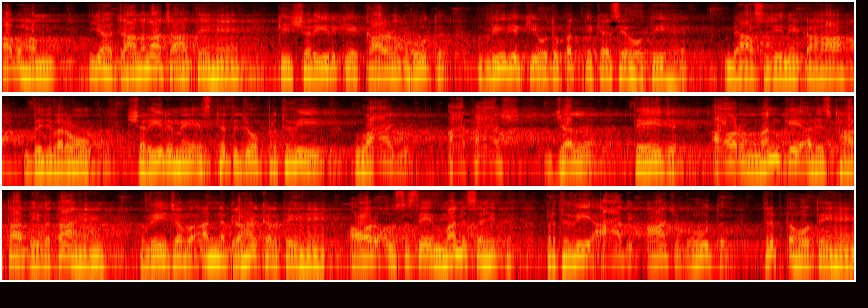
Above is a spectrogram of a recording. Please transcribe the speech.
अब हम यह जानना चाहते हैं कि शरीर के कारणभूत वीर्य की उत्पत्ति कैसे होती है। व्यास जी ने कहा, विजवरों, शरीर में स्थित जो पृथ्वी, वायु, आकाश, जल तेज और मन के अधिष्ठाता देवता हैं, वे जब अन्न ग्रहण करते हैं और उससे मन सहित पृथ्वी आदि पाँच भूत तृप्त होते हैं,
